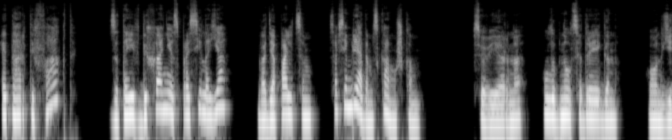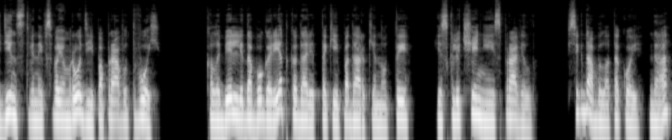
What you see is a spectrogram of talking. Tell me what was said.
это артефакт? Затаив дыхание, спросила я, водя пальцем совсем рядом с камушком. «Все верно», — улыбнулся Дрейган. «Он единственный в своем роде и по праву твой. Колыбель Ледобога редко дарит такие подарки, но ты исключение исправил. Всегда была такой, да?»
